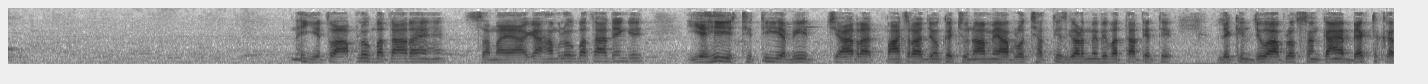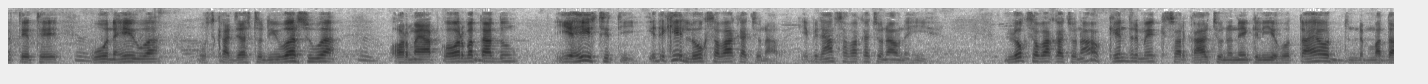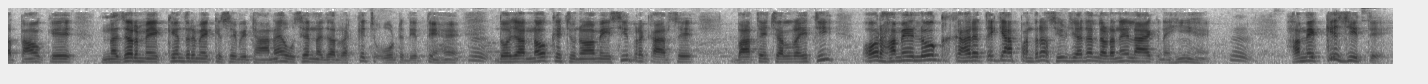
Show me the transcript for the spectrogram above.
नहीं ये तो आप लोग बता रहे हैं समय आएगा हम लोग बता देंगे। यही स्थिति अभी चार रा, पाँच राज्यों के चुनाव में आप लोग छत्तीसगढ़ में भी बताते थे लेकिन जो आप लोग शंकाएँ व्यक्त करते थे वो नहीं हुआ उसका जस्ट रिवर्स हुआ। और मैं आपको और बता दूँ यही स्थिति। ये देखिए लोकसभा का चुनाव है। ये विधानसभा का चुनाव नहीं है। लोकसभा का चुनाव केंद्र में सरकार चुनने के लिए होता है और मतदाताओं के नज़र में केंद्र में किसे बिठाना है उसे नज़र रख के वोट देते हैं। 2009 के चुनाव में इसी प्रकार से बातें चल रही थी और हमें लोग कह रहे थे कि आप 15 सीट ज़्यादा लड़ने लायक नहीं हैं। हम इक्कीस जीते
